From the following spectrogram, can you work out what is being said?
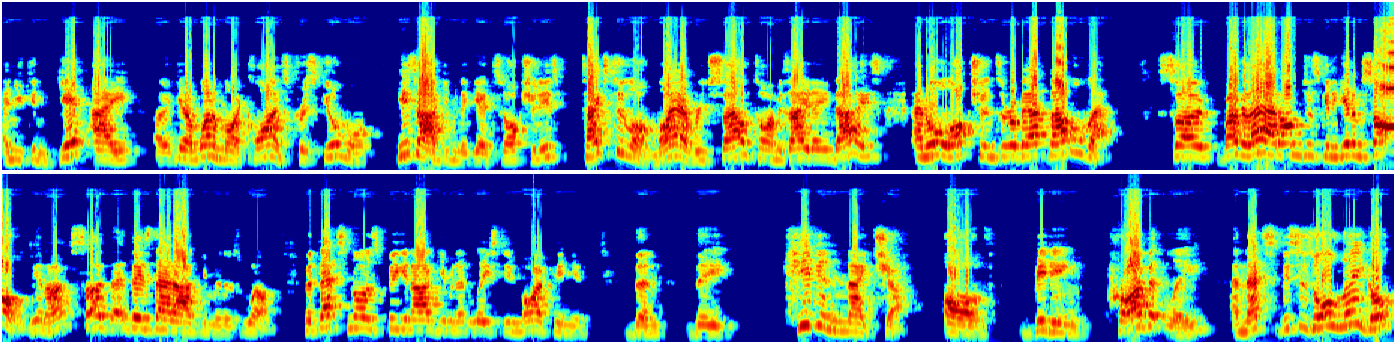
and you can get a, you know, one of my clients, Chris Gilmore, his argument against auction is takes too long. My average sale time is 18 days and all auctions are about double that. So, bugger that, I'm just going to get them sold, you know. So th there's that argument as well. But that's not as big an argument, at least in my opinion, than the hidden nature of bidding privately, and that's this is all legal.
